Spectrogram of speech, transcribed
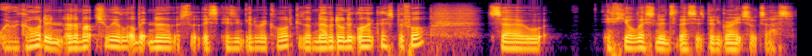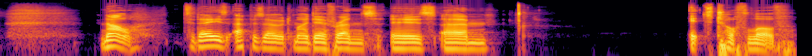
we're recording, and I'm actually a little bit nervous that this isn't going to record because I've never done it like this before. So, if you're listening to this, it's been a great success. Now, today's episode, my dear friends, is um, it's tough love.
